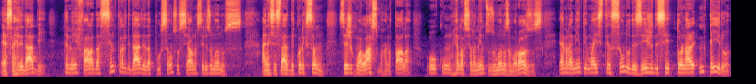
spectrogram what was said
Essa realidade também fala da centralidade da pulsão social nos seres humanos. A necessidade de conexão, seja com Allah subhanahu wa ou com relacionamentos humanos amorosos, é meramente uma extensão do desejo de se tornar inteiro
